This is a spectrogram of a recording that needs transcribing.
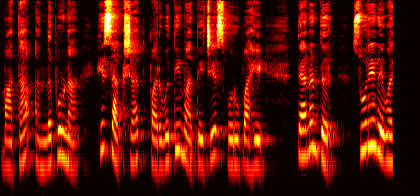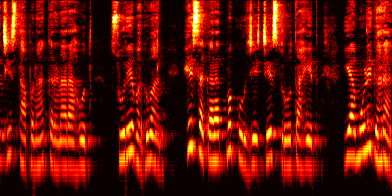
माता अन्नपूर्णा हे साक्षात पार्वती मातेचे स्वरूप आहे. त्यानंतर सूर्यदेवाची स्थापना करणार आहोत. सूर्य भगवान हे सकारात्मक ऊर्जेचे स्रोत आहेत. यामुळे घरात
